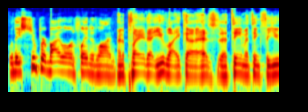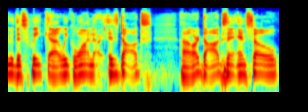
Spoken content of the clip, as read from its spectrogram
with a super buy low inflated line. And a play that you like uh, as a theme, I think, for you this week, uh, week one, is dogs uh, or dogs. And so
